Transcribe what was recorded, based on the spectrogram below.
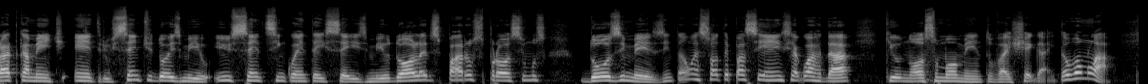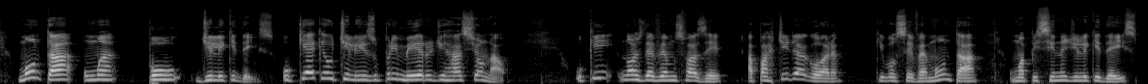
praticamente entre os 102 mil e os 156 mil dólares para os próximos 12 meses. Então é só ter paciência e aguardar que o nosso momento vai chegar. Então vamos lá, montar uma pool de liquidez. O que é que eu utilizo primeiro de racional? O que nós devemos fazer a partir de agora que você vai montar uma piscina de liquidez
